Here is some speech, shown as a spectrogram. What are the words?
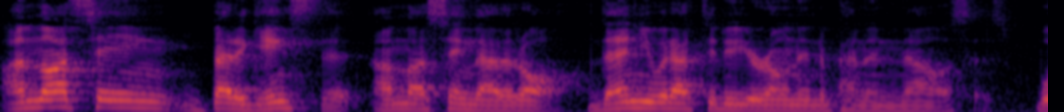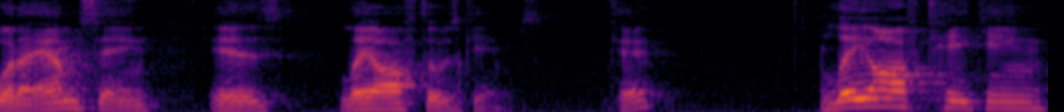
I'm not saying bet against it. I'm not saying that at all. Then you would have to do your own independent analysis. What I am saying is lay off those games. Okay, lay off taking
